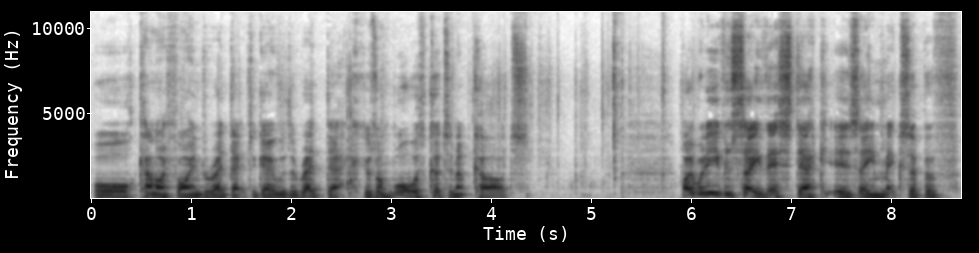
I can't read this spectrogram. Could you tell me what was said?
or can I find a red deck to go with a red deck because I'm always cutting up cards. I would even say this deck is a mix-up of,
